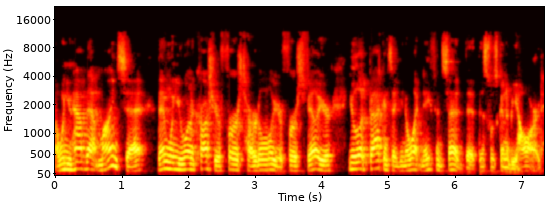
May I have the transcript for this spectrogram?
And when you have that mindset, then when you run across your first hurdle, your first failure, you look back and say, you know what, Nathan said that this was going to be hard.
